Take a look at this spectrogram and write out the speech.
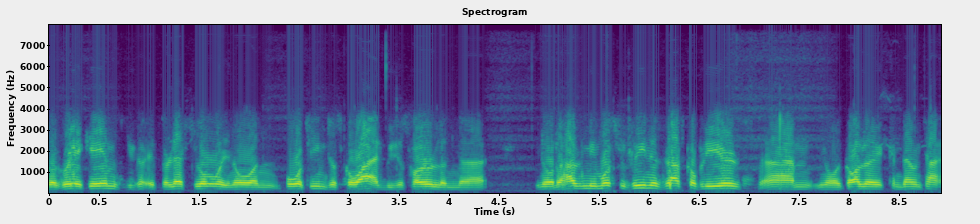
they're great games if they're less slow, you know, and both teams just go at it, we just hurl and. Uh, you know, there hasn't been much between us the last couple of years. Um, you know, Galway came down to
